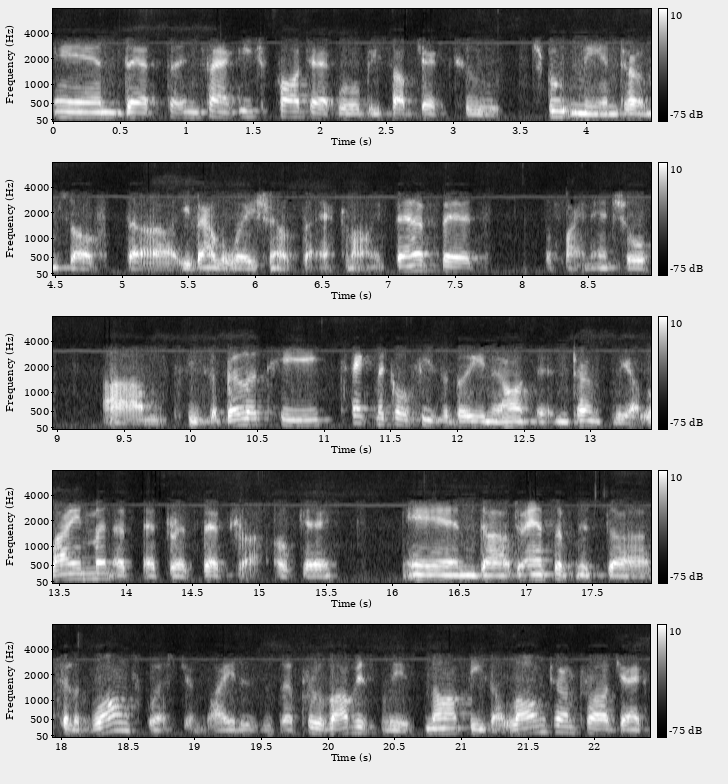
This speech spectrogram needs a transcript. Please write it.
and that in fact each project will be subject to scrutiny in terms of the evaluation of the economic benefits, the financial um, feasibility, technical feasibility in, in terms of the alignment, et cetera, et cetera. Okay. And uh, to answer Mr. Philip Wong's question, why it is approved, obviously it's not. These are long-term projects.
